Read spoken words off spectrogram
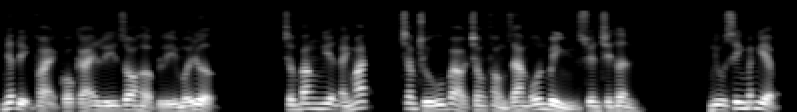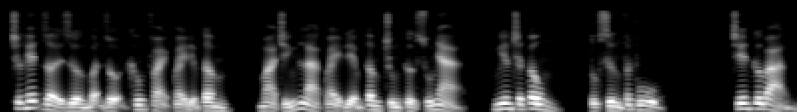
Nhất định phải có cái lý do hợp lý mới được. Trầm băng nghiện ánh mắt, chăm chú vào trong phòng giam ôn bình xuyên trên thân. Ngự sinh bách nghiệp, trước hết rời giường bận rộn không phải quầy điểm tâm, mà chính là quầy điểm tâm trung cực xuống nhà, nghiêng chân công, tục xưng phân phu trên cơ bản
